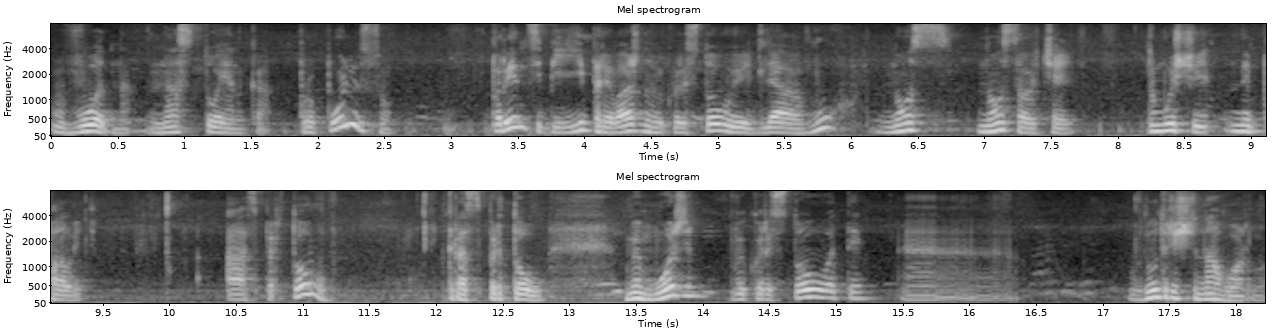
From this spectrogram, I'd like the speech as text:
водна настоянка прополісу, в принципі, її переважно використовують для вух, нос, носа, очей, тому що не палить. А спиртову, якраз спиртову, ми можемо використовувати е, внутрішньо на горло.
